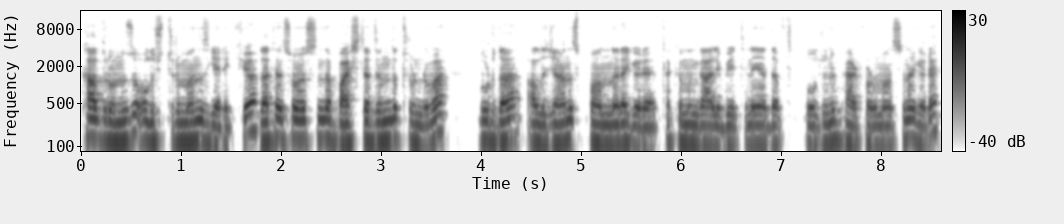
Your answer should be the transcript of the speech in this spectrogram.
kadronuzu oluşturmanız gerekiyor. Zaten sonrasında başladığında turnuva burada alacağınız puanlara göre takımın galibiyetine ya da futbolcunun performansına göre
